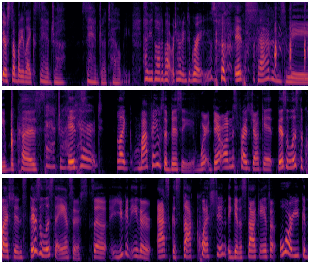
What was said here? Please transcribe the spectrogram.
there's somebody like Sandra. Sandra, tell me, have you thought about returning to Grey's? it saddens me because Sandra, have you heard? Like my faves are busy. Where they're on this press junket. There's a list of questions. There's a list of answers. So you can either ask a stock question and get a stock answer, or you can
